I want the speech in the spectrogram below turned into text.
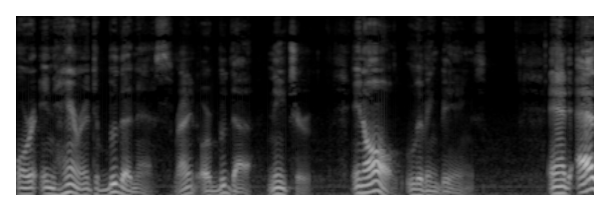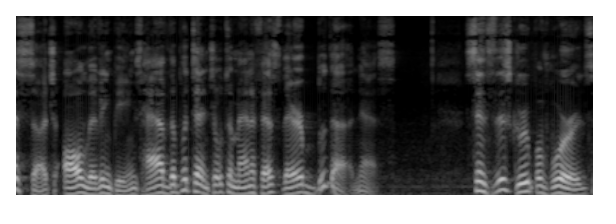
or inherent Buddha-ness, right? Or Buddha nature in all living beings. And as such, all living beings have the potential to manifest their Buddha ness. Since this group of words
